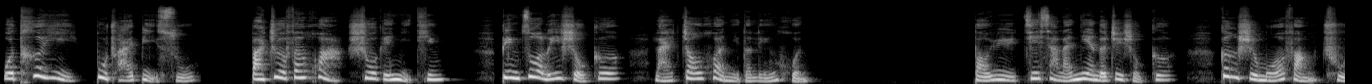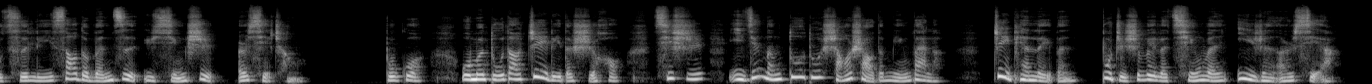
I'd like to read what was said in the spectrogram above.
我特意不揣鄙俗，把这番话说给你听，并做了一首歌来召唤你的灵魂。”宝玉接下来念的这首歌，更是模仿《楚辞·离骚》的文字与形式而写成。不过，我们读到这里的时候，其实已经能多多少少的明白了，这篇累文不只是为了晴雯一人而写啊。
